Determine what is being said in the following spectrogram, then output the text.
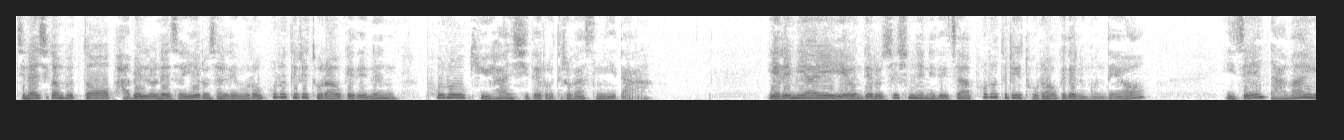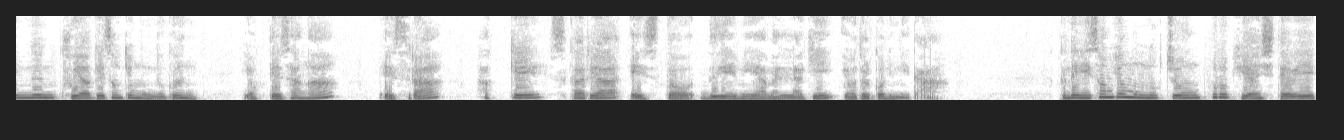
지난 시간부터 바벨론에서 예루살렘으로 포로들이 돌아오게 되는 포로 귀환 시대로 들어갔습니다. 예레미야의 예언대로 70년이 되자 포로들이 돌아오게 되는 건데요. 이제 남아있는 구약의 성경 목록은 역대상하, 에스라, 학계, 스가랴, 에스더, 느에미야, 말라기 8건입니다. 근데 이 성경 목록 중 포로 귀환 시대의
